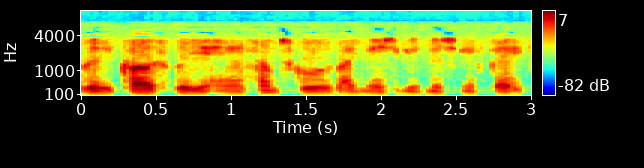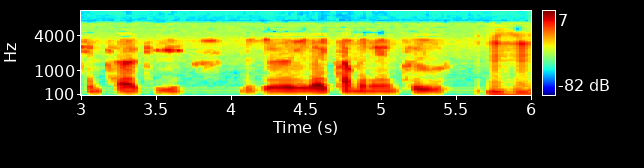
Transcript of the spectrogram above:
really closely, and some schools like Michigan, Michigan State, Kentucky, Missouri, they're coming in too. Mm-hmm.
